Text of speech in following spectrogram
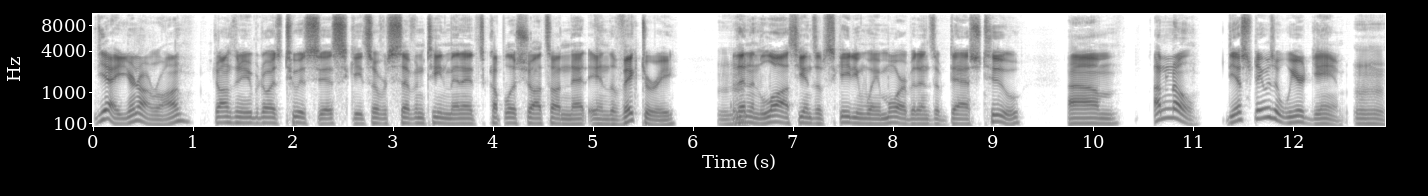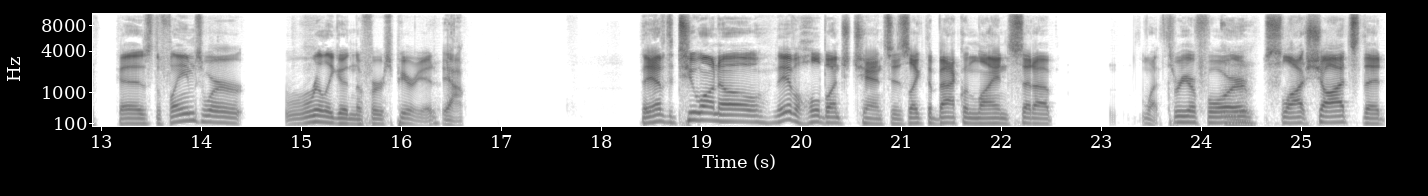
yeah, you're not wrong. Jonathan Huberdeau has two assists, skates over 17 minutes, couple of shots on net in the victory. Mhm. Then in the loss, he ends up skating way more, but ends up dash two. Um, I don't know. Yesterday was a weird game Mhm. because the Flames were really good in the first period. Yeah. They have the two on zero. They have a whole bunch of chances. Like the Backlund line set up, what three or 4 Mhm. slot shots that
